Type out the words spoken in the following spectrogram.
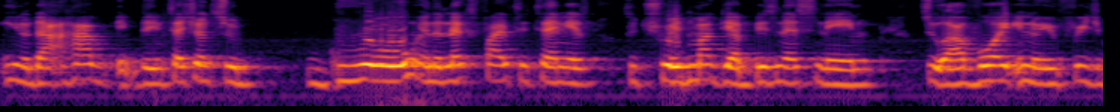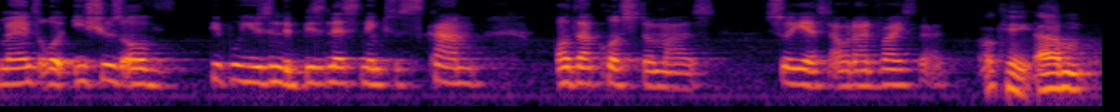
you know, that have the intention to grow in the next five to ten years to trademark their business name to avoid, you know, infringements or issues of people using the business name to scam other customers. So yes, I would advise that. Okay. Um,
